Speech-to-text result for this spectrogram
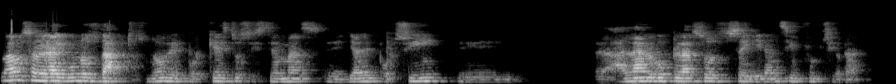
vamos a ver algunos datos, ¿no? De por qué estos sistemas eh, ya de por sí a largo plazo seguirán sin funcionar.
